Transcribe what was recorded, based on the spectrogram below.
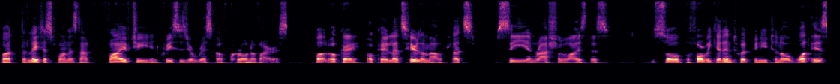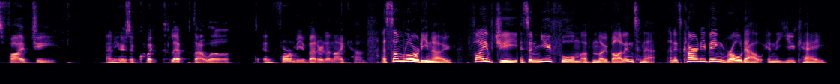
But the latest one is that 5G increases your risk of coronavirus. But okay, okay, let's hear them out. Let's see and rationalize this. So before we get into it, we need to know what is 5G. And here's a quick clip that will inform you better than I can. As some will already know, 5G is a new form of mobile internet and is currently being rolled out in the UK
